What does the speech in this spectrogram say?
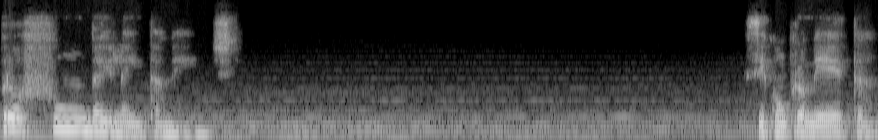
profunda e lentamente. Se comprometa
